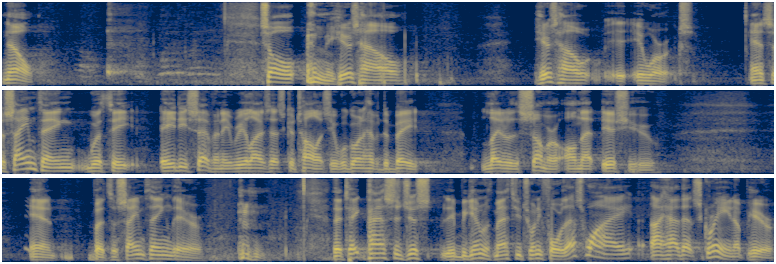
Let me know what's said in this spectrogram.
No. So here's how here's how it, it works. And it's the same thing with the AD 70 realized eschatology. We're going to have a debate later this summer on that issue. And, but the same thing there. they take passages, they begin with Matthew 24. That's why I had that screen up here.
